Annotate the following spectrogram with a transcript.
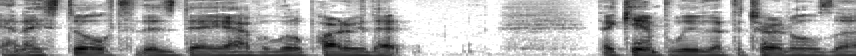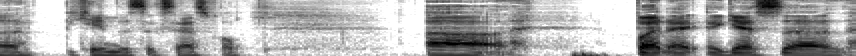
And I still, to this day, have a little part of me that that can't believe that the Turtles uh, became this successful. Uh, but I, I guess uh,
